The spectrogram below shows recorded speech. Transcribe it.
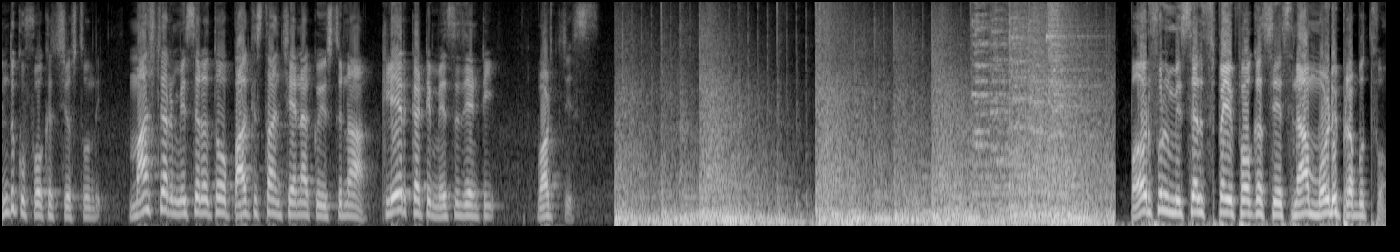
ఎందుకు ఫోకస్ చేస్తుంది? మాస్టర్ మిస్సైలతో పాకిస్తాన్ చైనాకు ఇస్తున్న క్లియర్ కట్ మెసేజ్ ఏంటి? What this. పవర్ఫుల్ మిస్సైల్స్పై ఫోకస్ చేసిన మోడీ ప్రభుత్వం.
